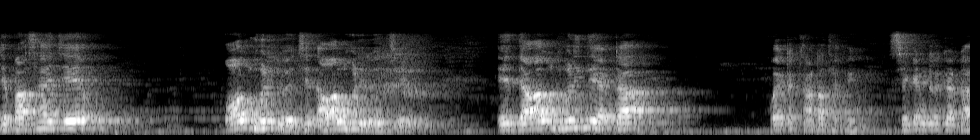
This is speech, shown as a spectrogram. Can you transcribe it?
যে বাসায় যে অল ঘড়ি রয়েছে, দেওয়াল ঘড়ি রয়েছে, এই দেওয়াল ঘড়িতে একটা কয়েকটা কাঁটা থাকে। সেকেন্ডের কাঁটা,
